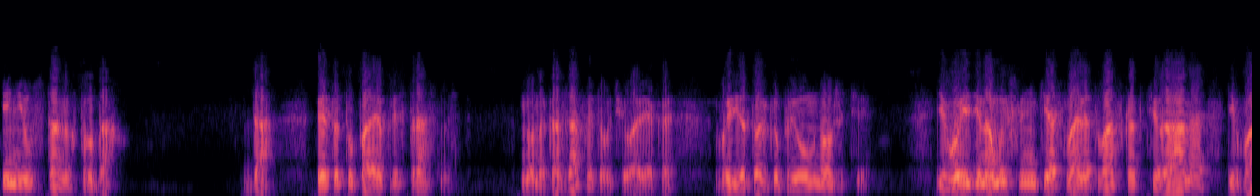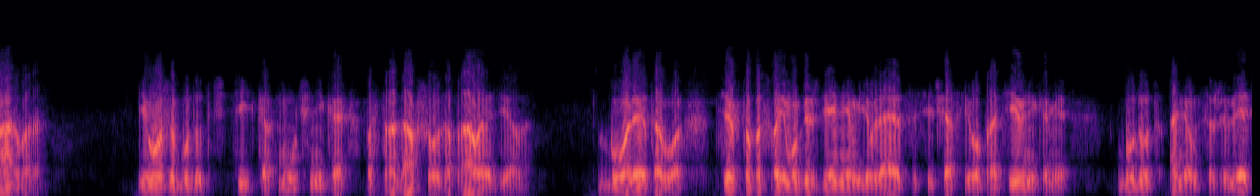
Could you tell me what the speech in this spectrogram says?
и неустанных трудах. Да, это тупая пристрастность, но наказав этого человека, вы ее только приумножите. Его единомышленники ославят вас как тирана и варвара. Его же будут чтить как мученика, пострадавшего за правое дело. Более того, те, кто по своим убеждениям являются сейчас его противниками, будут о нем сожалеть,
